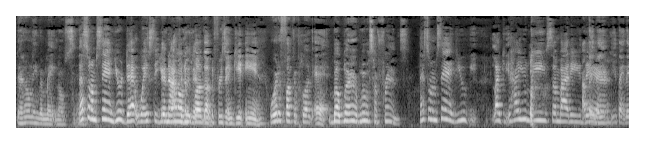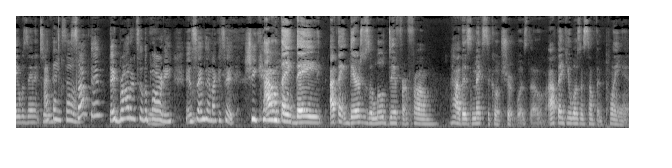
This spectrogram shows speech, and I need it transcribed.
That don't even make no sense. That's what I'm saying. You're that wasted. You're And not not going to plug that- up the freezer and get in. where the fucking plug at. But where where was her friends? That's what I'm saying. You like how you leave somebody I there. think they, you think they was in it too. I think so. Something. They brought her to the party. And same thing, like I said, she came. I don't think they. I think theirs was a little different from how this Mexico trip was, though. I think it wasn't something planned.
